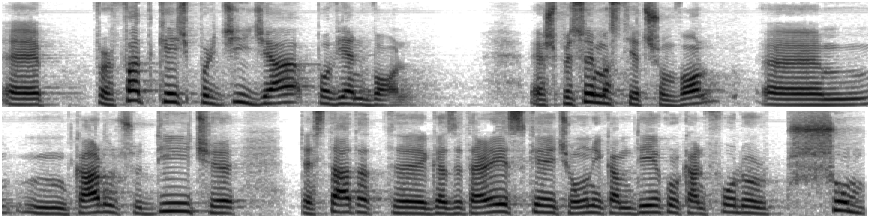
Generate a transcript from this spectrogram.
Për fat të keq përgjigja po vjen vonë. E shpresoj mos të jetë shumë vonë. Më ka ardhur çudi që testatat gazetareske që unë i kam ndjekur kanë folur shumë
